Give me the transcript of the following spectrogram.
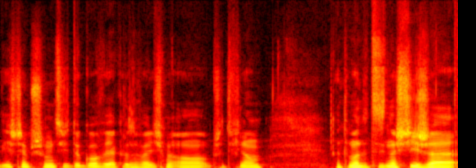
jeszcze przyszło mi coś do głowy, jak rozmawialiśmy o, przed chwilą na temat decyzyjności, że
